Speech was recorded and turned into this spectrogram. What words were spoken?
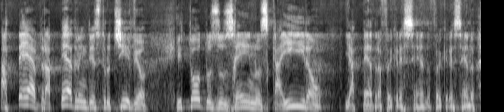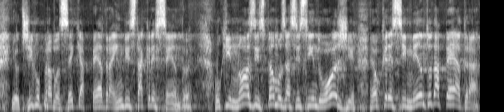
a pedra, a pedra indestrutível, e todos os reinos caíram. E a pedra foi crescendo, foi crescendo. Eu digo para você que a pedra ainda está crescendo. O que nós estamos assistindo hoje é o crescimento da pedra.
